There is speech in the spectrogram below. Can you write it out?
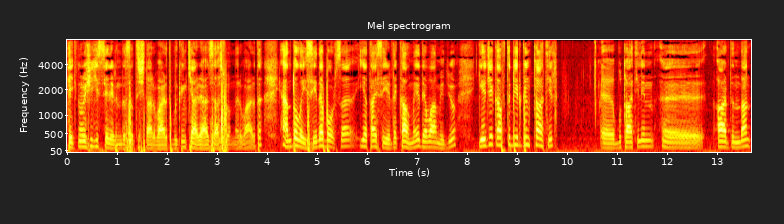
teknoloji hisselerinde satışlar vardı. Bugün kar realizasyonları vardı. Yani dolayısıyla borsa yatay seyirde kalmaya devam ediyor. Gelecek hafta bir gün tatil. E, bu tatilin e, ardından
